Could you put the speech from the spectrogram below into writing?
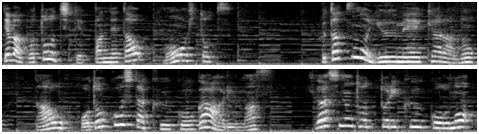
ではご当地鉄板ネタをもう一つ。2つの有名キャラの名を施した空港があります。東の鳥取空港の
